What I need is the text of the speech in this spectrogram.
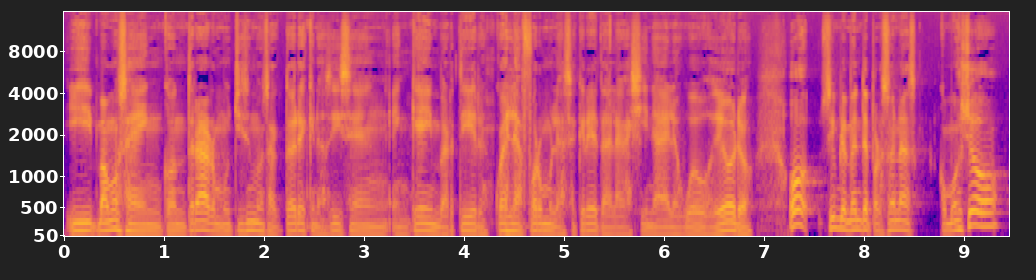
y vamos a encontrar muchísimos actores que nos dicen en qué invertir, cuál es la fórmula secreta de la gallina de los huevos de oro o simplemente personas como yo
